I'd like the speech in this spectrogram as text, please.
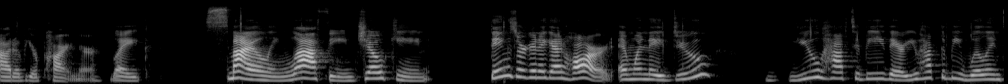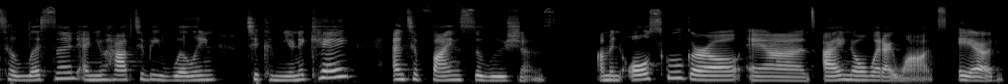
out of your partner, like smiling, laughing, joking. Things are going to get hard. And when they do, you have to be there. You have to be willing to listen and you have to be willing to communicate and to find solutions. I'm an old school girl and I know what I want. And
